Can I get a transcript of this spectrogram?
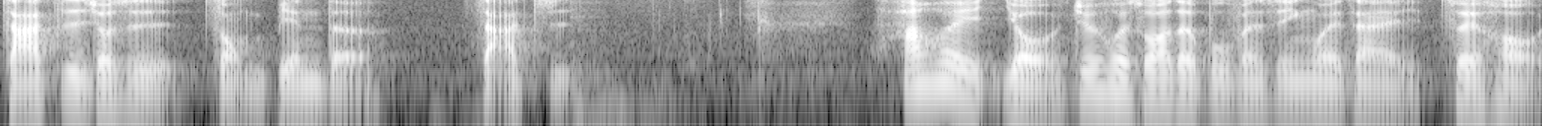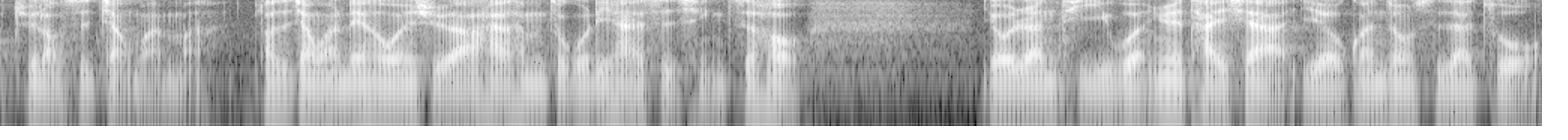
杂志就是总编的杂志。他会有就会说到这个部分，是因为在最后就老师讲完嘛，老师讲完联合文学啊，还有他们做过厉害的事情之后。有人提问，因为台下也有观众是在做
